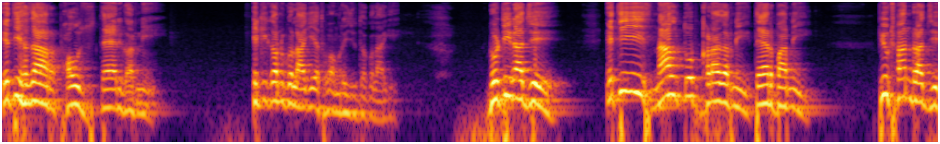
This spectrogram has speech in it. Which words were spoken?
यति हजार फौज तयार गर्ने एकीकरणको लागि अथवा अङ्ग्रेज युद्धको लागि। डोटी राज्य यति नाल तोप खडा गर्ने तयार पार्ने प्युठान राज्य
